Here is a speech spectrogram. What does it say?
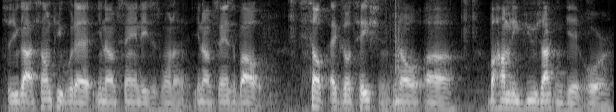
So you got some people that, you know I'm saying, they just want to, you know I'm saying, it's about self-exaltation, you know, uh, about how many views I can get or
